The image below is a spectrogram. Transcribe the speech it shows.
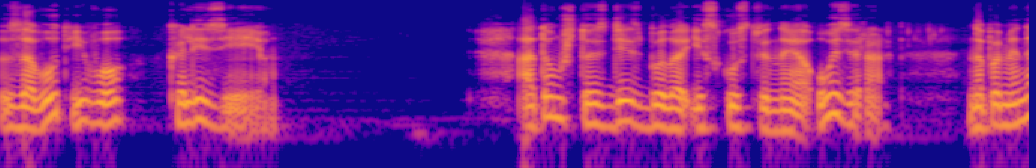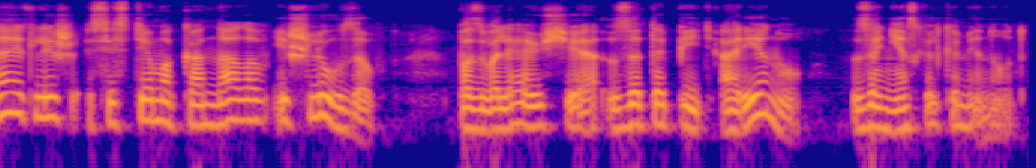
зовут его Колизеем. О том, что здесь было искусственное озеро, напоминает лишь система каналов и шлюзов, позволяющая затопить арену за несколько минут.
